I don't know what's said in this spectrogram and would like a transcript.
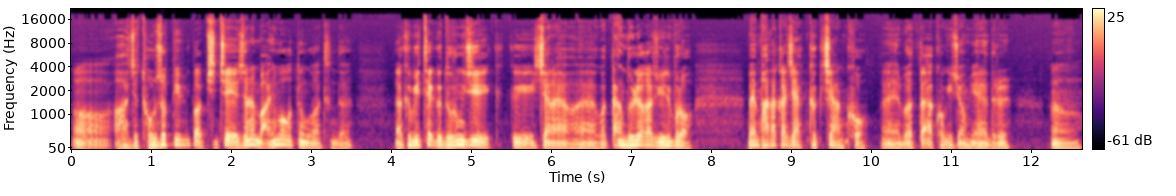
어, 아, 이제 돌솥 비빔밥 진짜 예전에 많이 먹었던 것 같은데. 아, 그 밑에 그 누룽지 그 있잖아요. 아, 그거 딱 눌려가지고 일부러 맨 바닥까지 긁지 않고 예, 일부러 딱 거기 좀 얘네들을 어,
